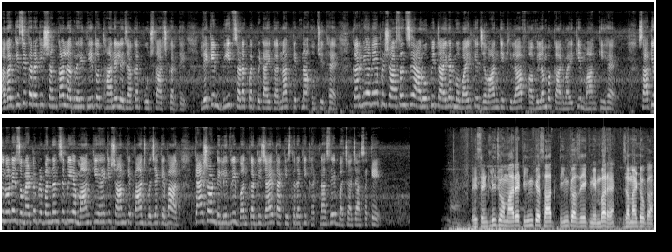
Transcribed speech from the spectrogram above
अगर किसी तरह की शंका लग रही थी तो थाने ले जाकर पूछताछ करते, लेकिन बीच सड़क पर पिटाई करना कितना उचित है? कर्मियों ने प्रशासन से आरोपी टाइगर मोबाइल के जवान के खिलाफ अविलंब कार्रवाई की मांग की है। साथ ही उन्होंने जोमेटो प्रबंधन से भी यह मांग की है कि शाम के पाँच बजे के बाद कैश ऑन डिलीवरी बंद कर दी जाए ताकि इस तरह की घटना से बचा जा सके। रिसेंटली जो हमारे टीम के साथ टीम का एक मेंबर है जोमेटो का,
